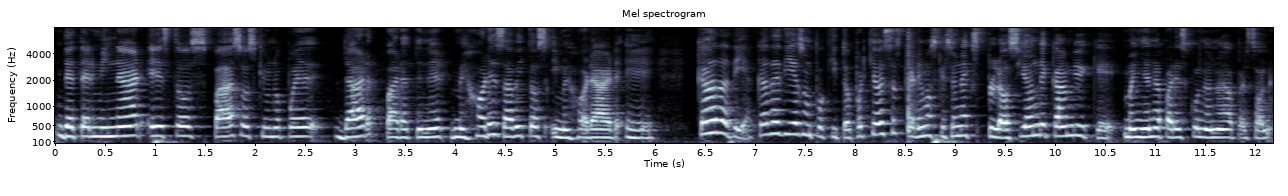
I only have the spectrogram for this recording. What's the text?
determinar estos pasos que uno puede dar para tener mejores hábitos y mejorar eh, cada día. Cada día es un poquito, porque a veces queremos que sea una explosión de cambio y que mañana aparezca una nueva persona.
